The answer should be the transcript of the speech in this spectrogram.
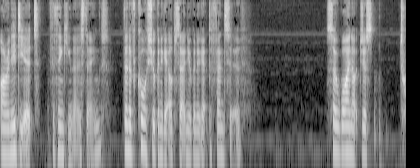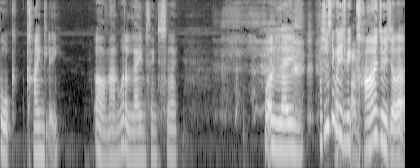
are an idiot for thinking those things, then of course you're going to get upset and you're going to get defensive. So why not just talk kindly? Oh man, what a lame thing to say. What a lame. I just think we need to be kind to each other.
